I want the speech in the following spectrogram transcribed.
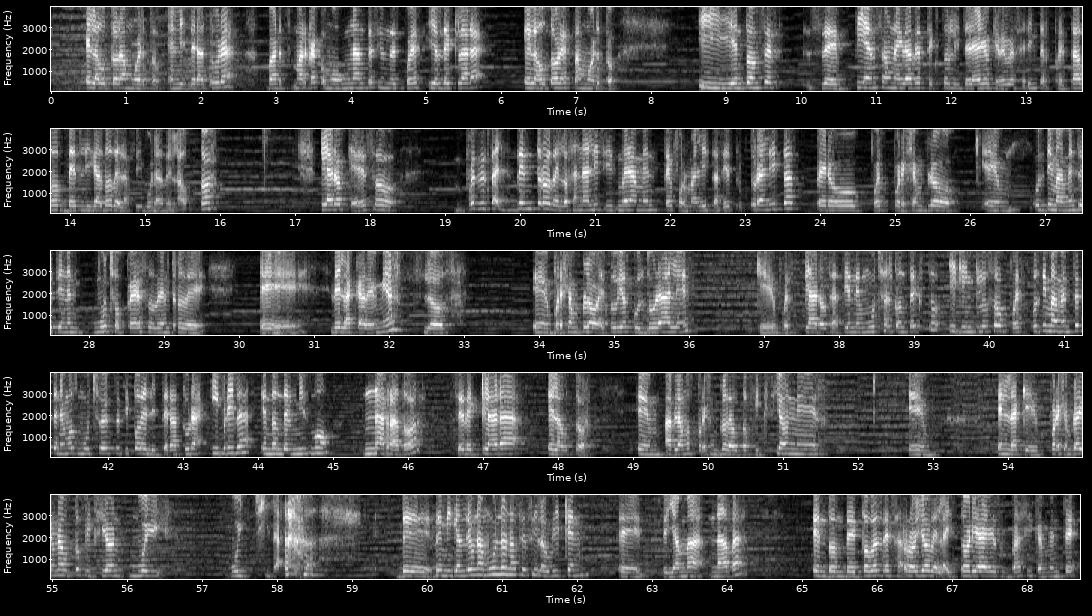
el autor ha muerto. En literatura, Barthes marca como un antes y un después y él declara el autor está muerto. Y entonces se piensa una idea de texto literario que debe ser interpretado desligado de la figura del autor. Claro que eso pues está dentro de los análisis meramente formalistas y estructuralistas, pero pues por ejemplo em, últimamente tienen mucho peso dentro de, eh, la academia los, eh, por ejemplo, estudios culturales que pues claro, se atiende mucho al contexto y que incluso pues últimamente tenemos mucho este tipo de literatura híbrida en donde el mismo narrador se declara el autor. Em, hablamos por ejemplo de autoficciones, em, en la que por ejemplo hay una autoficción muy, muy chida de, Miguel de Unamuno, no sé si lo ubiquen, eh, se llama Nada en donde todo el desarrollo de la historia es básicamente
